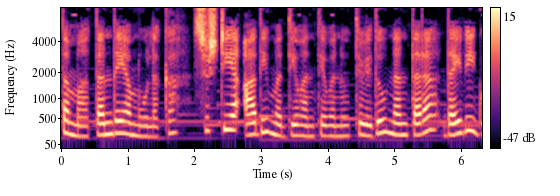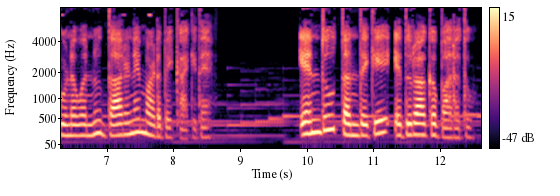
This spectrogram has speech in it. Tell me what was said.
ತಮ್ಮ ತಂದೆಯ ಮೂಲಕ ಸೃಷ್ಟಿಯ ಆದಿ ಮಧ್ಯವಂತ್ಯವನ್ನು ತಿಳಿದು ನಂತರ ದೈವಿ ಗುಣವನ್ನು ಧಾರಣೆ ಮಾಡಬೇಕಾಗಿದೆ. ಎಂದು ತಂದೆಗೆ ಎದುರಾಗಬಾರದು.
